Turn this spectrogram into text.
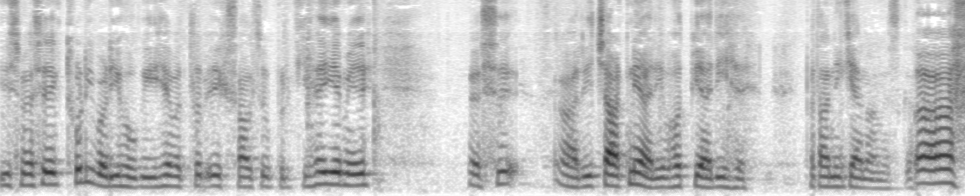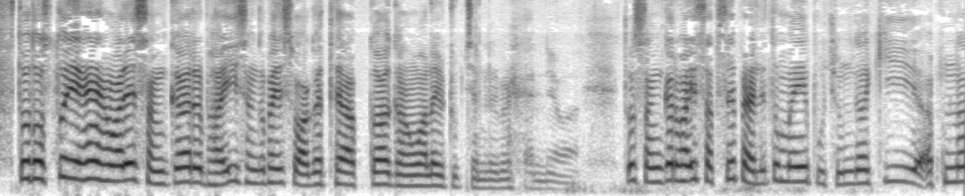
जिसमें से एक थोड़ी बड़ी हो गई है मतलब एक साल से ऊपर की है। ये मेरे ऐसे आ रही चाटने आ रही है बहुत प्यारी है। पता नहीं क्या नाम है इसका। आ, तो दोस्तों ये है हमारे शंकर भाई। शंकर भाई स्वागत है आपका गाँव वाला यूट्यूब चैनल में। धन्यवाद। तो शंकर भाई सबसे पहले तो मैं ये पूछूँगा कि अपना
